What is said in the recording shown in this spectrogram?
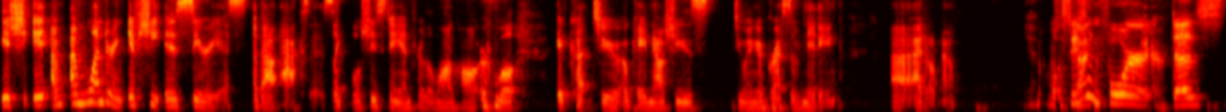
is she? It, I'm, I'm wondering if she is serious about axes. Like, will she stay in for the long haul, or will it cut to okay, now she's doing aggressive knitting? Uh, I don't know. Yeah. well, She's season four better. does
